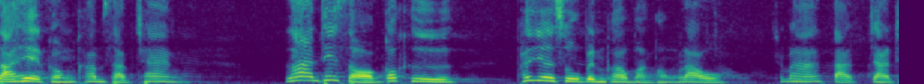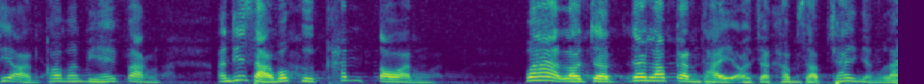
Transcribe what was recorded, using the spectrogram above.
สาเหตุของคำสาปแช่งและอันที่สองก็คือ พระเยซูเป็นความหวังของเราใช่ไหมคะแต่จากที่อ่านข้อพระบีให้ฟัง อันที่สามก็คือขั้นตอนว่าเราจะได้รับการไถ่ออกจากคำสาปแช่งอย่างไร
